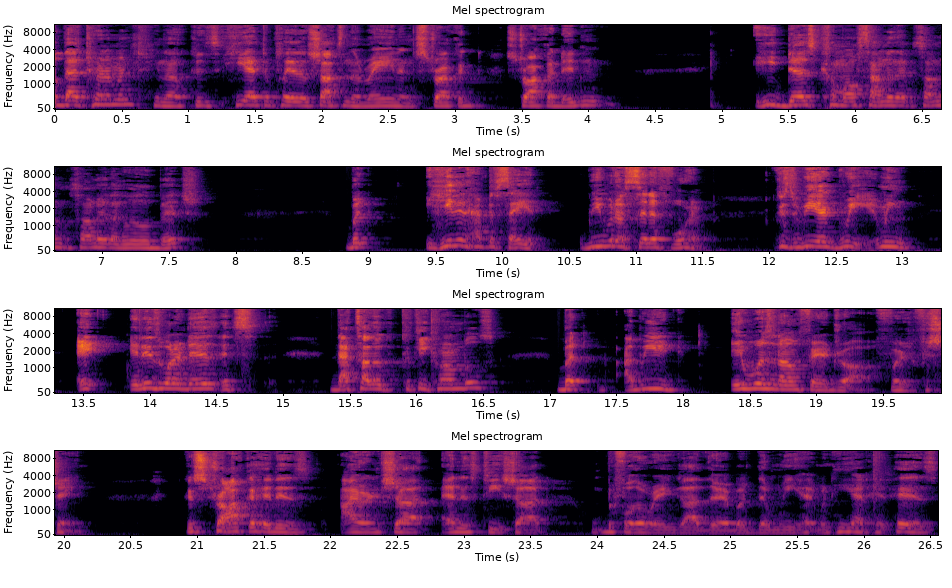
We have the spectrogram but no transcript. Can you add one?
of that tournament, you know, because he had to play those shots in the rain and Straka Straka didn't. He does come off sounding like sounding like a little bitch, but he didn't have to say it. We would have said it for him because we agree. I mean, it it is what it is. It's that's how the cookie crumbles. But I mean, it was an unfair draw for for Shane because Straka hit his iron shot and his tee shot before the rain got there. But then we had when he had hit his,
